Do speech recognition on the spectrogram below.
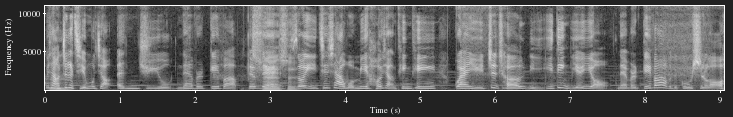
我想这个节目叫 NGU Never Give Up，嗯，对不对？所以接下来我们也好想听听关于志成，你一定也有 Never Give Up 的故事喽。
